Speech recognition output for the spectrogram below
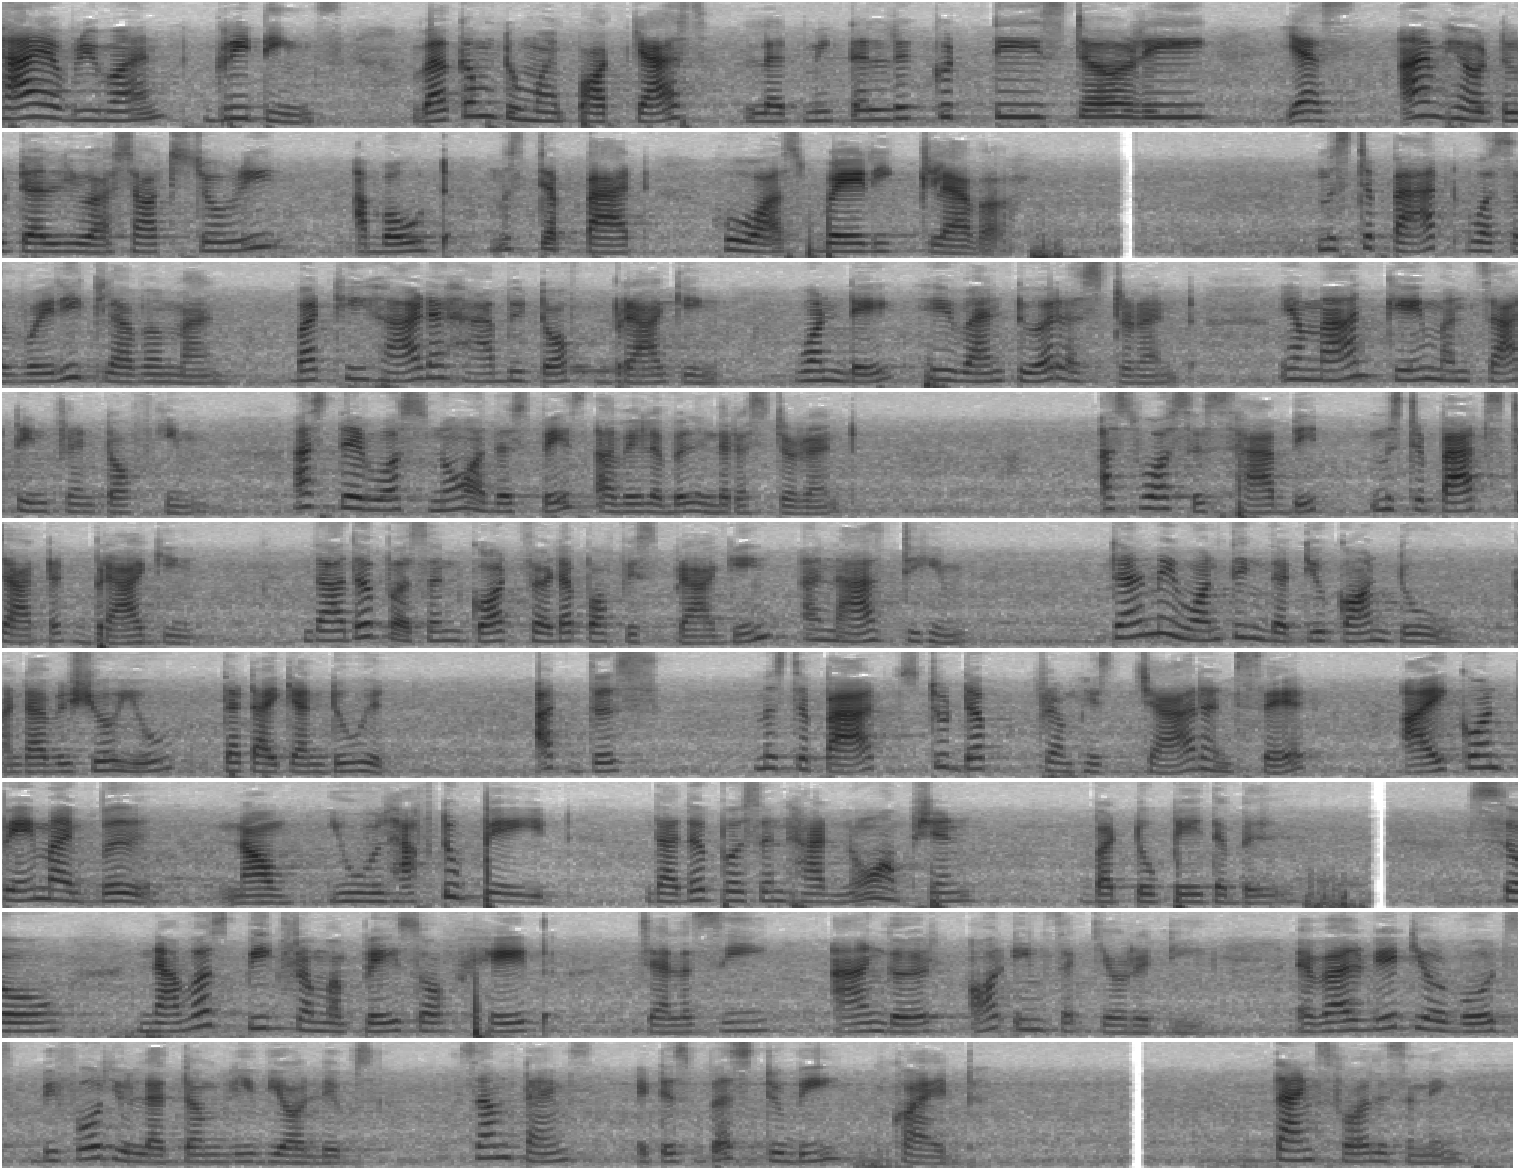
Hi everyone, greetings. Welcome to my podcast. Let me tell a goodie story. Yes, I'm here to tell you a short story about Mr. Pat who was very clever. Mr. Pat was a very clever man, but he had a habit of bragging. One day he went to a restaurant. A man came and sat in front of him, as there was no other space available in the restaurant. As was his habit, Mr. Pat started bragging. The other person got fed up of his bragging and asked him, Tell me one thing that you can't do, and I will show you that I can do it. At this, Mr. Pat stood up from his chair and said, I can't pay my bill. Now you will have to pay it. The other person had no option but to pay the bill. So, never speak from a place of hate, jealousy, anger, or insecurity. Evaluate your words before you let them leave your lips. Sometimes it is best to be quiet. Thanks for listening.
